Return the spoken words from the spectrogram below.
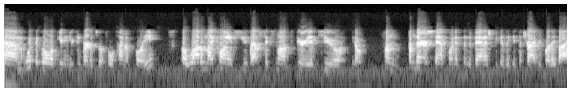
um, with the goal of getting you converted to a full time employee. A lot of my clients use that six month period to, you know, from from their standpoint, it's an advantage because they get to try before they buy.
